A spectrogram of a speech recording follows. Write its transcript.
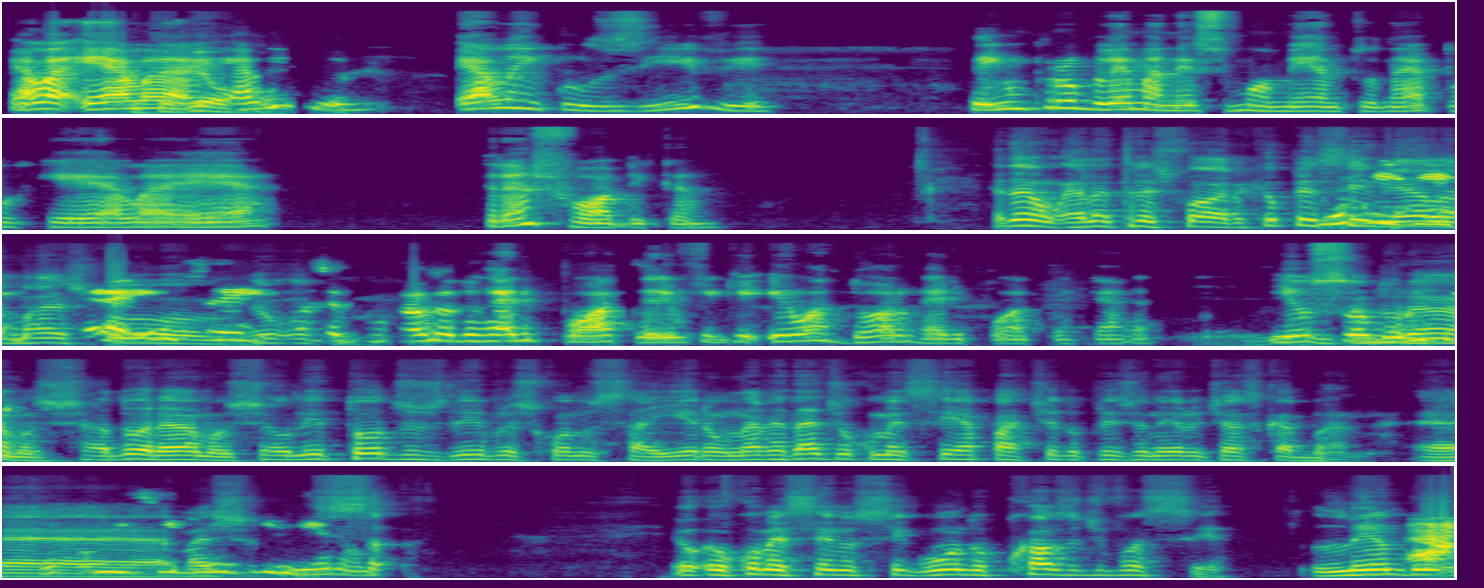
Ela, ela, ela, ela, inclusive, tem um problema nesse momento, né? Porque ela é transfóbica. Não, ela é transfóbica. Eu pensei eu fiquei, nela mais é, eu sei, eu, por causa do Harry Potter. Eu fiquei, eu adoro Harry Potter, cara. E eu sou adoramos, muito... adoramos. Eu li todos os livros quando saíram. Na verdade, eu comecei a partir do Prisioneiro de Azkaban. É, eu comecei mas, no primeiro. Eu, eu, comecei no segundo por causa de você. Lendo, ah!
